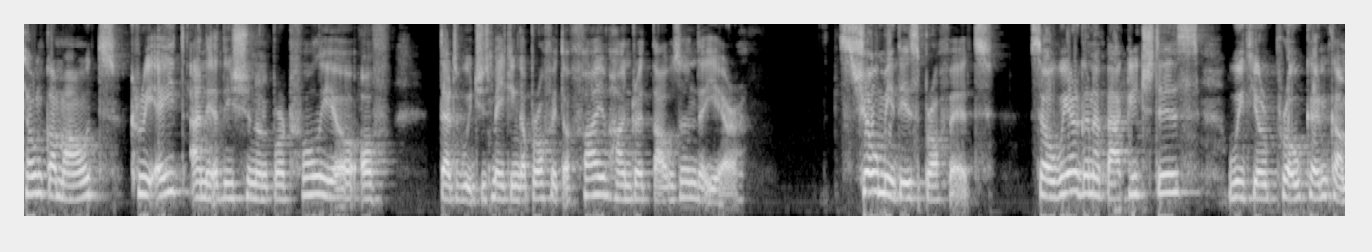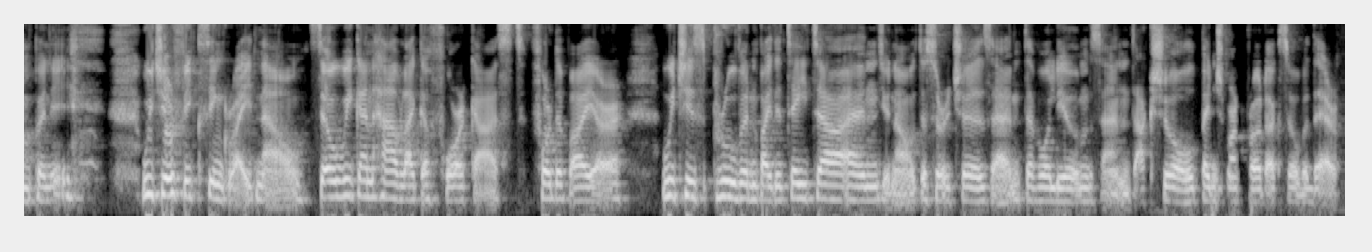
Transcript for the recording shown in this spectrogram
Don't come out. Create an additional portfolio of that which is making a profit of five hundred thousand a year. Show me this profit so we are going to package this with your broken company, which you're fixing right now. So we can have like a forecast for the buyer, which is proven by the data and, you know, the searches and the volumes and actual benchmark products over there.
